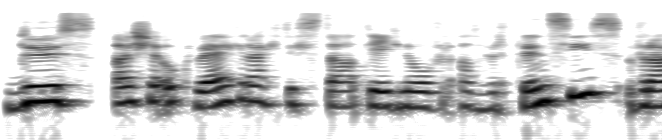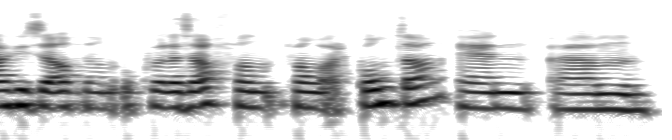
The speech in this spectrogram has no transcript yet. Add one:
Dus als je ook weigerachtig staat tegenover advertenties, vraag jezelf dan ook wel eens af van, van waar komt dat? En um,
